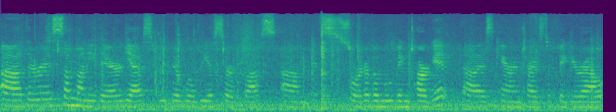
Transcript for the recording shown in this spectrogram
Uh, there is some money there, yes, we- there will be a surplus. Um, it's sort of a moving target, uh, as Karen tries to figure out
